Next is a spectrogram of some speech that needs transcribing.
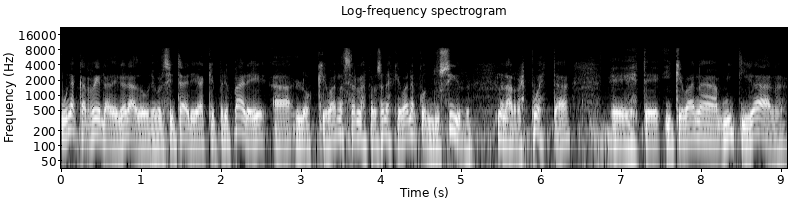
una carrera de grado universitaria que prepare a los que van a ser las personas que van a conducir la respuesta este, y que van a mitigar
